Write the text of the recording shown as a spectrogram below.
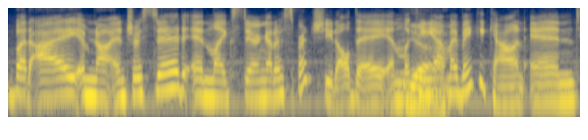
but I am not interested in like staring at a spreadsheet all day and looking Yeah. at my bank account. And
